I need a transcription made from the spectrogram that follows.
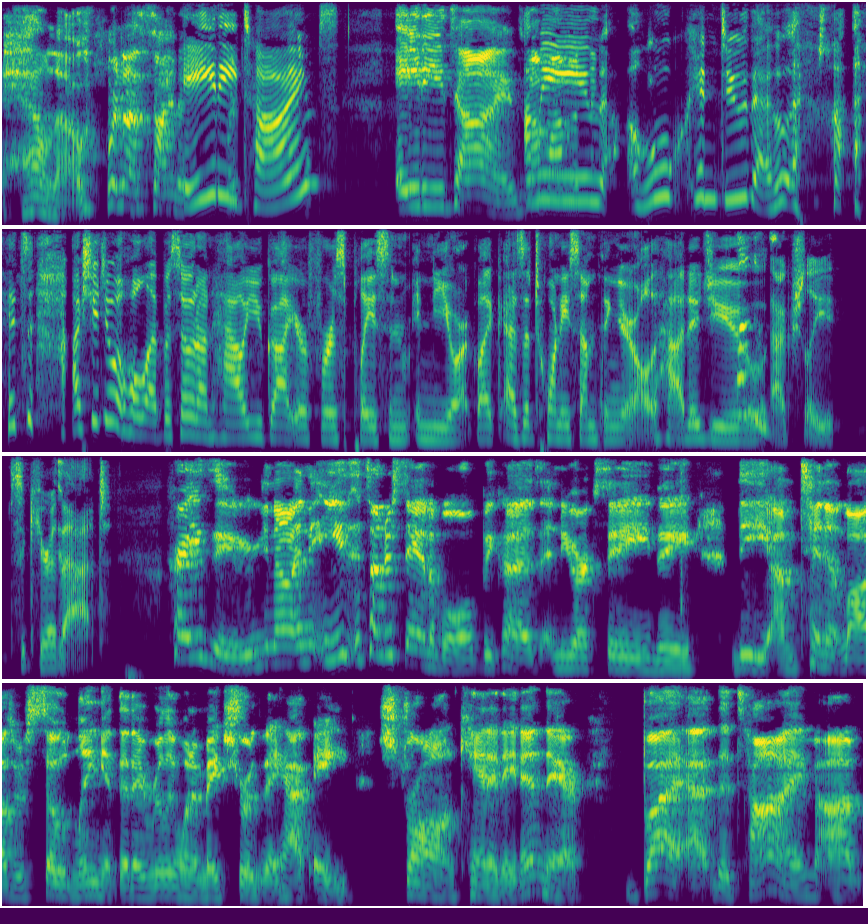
"Hell no, we're not signing 80 times." 80 times. My I mean, who can do that? Who, it's, I should do a whole episode on how you got your first place in, in New York. Like as a 20 something year old, how did you actually secure that? Crazy, you know, and it's understandable because in New York City, the the um, tenant laws are so lenient that they really want to make sure that they have a strong candidate in there. But at the time, um,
